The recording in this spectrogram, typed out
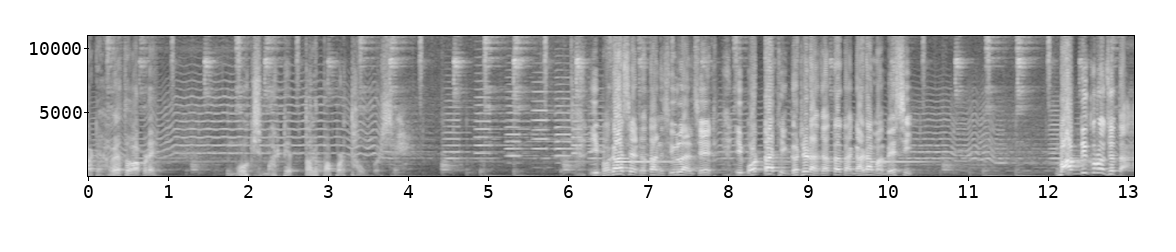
માટે હવે તો આપણે મોક્ષ માટે તલપાપડ થવું પડશે. એ ભગા શેઠ હતા ને શિવલાલ શેઠ એ બોટાથી ગઢડા જતા હતા, ગાડામાં બેસી. બાપ દીકરો જતા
